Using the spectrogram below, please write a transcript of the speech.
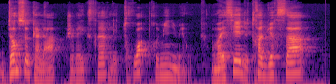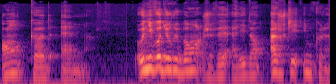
dans ce cas-là, je vais extraire les trois premiers numéros. On va essayer de traduire ça en code M. Au niveau du ruban, je vais aller dans Ajouter une colonne.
